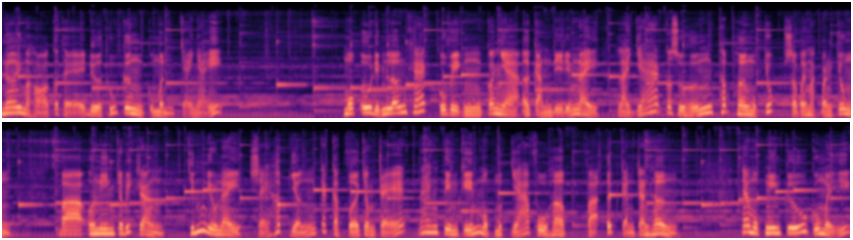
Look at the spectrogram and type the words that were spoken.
nơi mà họ có thể đưa thú cưng của mình chạy nhảy. Một ưu điểm lớn khác của việc có nhà ở cạnh địa điểm này là giá có xu hướng thấp hơn một chút so với mặt bằng chung. Bà Onin cho biết rằng chính điều này sẽ hấp dẫn các cặp vợ chồng trẻ đang tìm kiếm một mức giá phù hợp và ít cạnh tranh hơn. Theo một nghiên cứu của Mỹ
